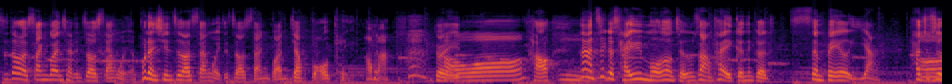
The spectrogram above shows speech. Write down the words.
知道了三观才能知道三围啊，不能先知道三围再知道三观，这样不 OK 好吗？对，好哦，好，那这个财运某种程度上，它也跟那个圣杯二一样，它就是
